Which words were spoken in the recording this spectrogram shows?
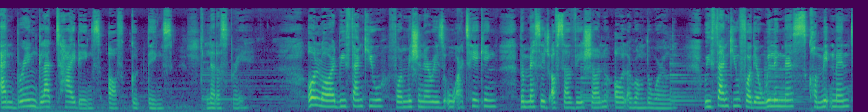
and bring glad tidings of good things. Let us pray. Oh Lord, we thank you for missionaries who are taking the message of salvation all around the world. We thank you for their willingness, commitment,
